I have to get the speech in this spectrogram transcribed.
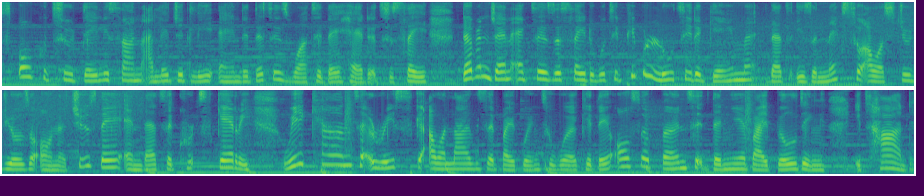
spoke to Daily Sun allegedly, and this is what they had to say. Durban Gen actors said, Guti, people looted a Game that is next to our studios on a Tuesday, and that's scary. We can't risk our lives by going to work. They also burnt the nearby building. It's hard.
